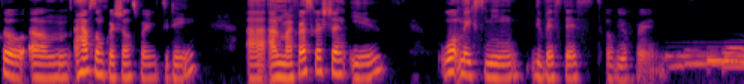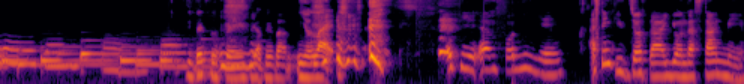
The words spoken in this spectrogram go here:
So um, I have some questions for you today. Uh, and my first question is, what makes me the bestest of your friends? The best of friends you have ever in your life. okay, um, for me, yeah, I think it's just that you understand me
